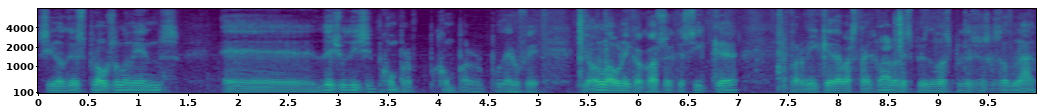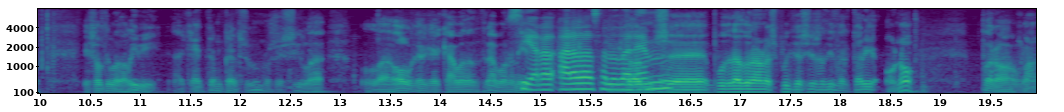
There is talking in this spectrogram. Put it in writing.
si no tens prou elements eh, de judici com per, com per poder-ho fer. Jo l'única cosa que sí que per mi queda bastant clara després de les explicacions que s'ha donat és el tema de l'IBI. Aquest em penso, no sé si la, la Olga que acaba d'entrar, bona nit. Sí, ara, ara la saludarem. Doncs eh, podrà donar una explicació satisfactòria o no però clar,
